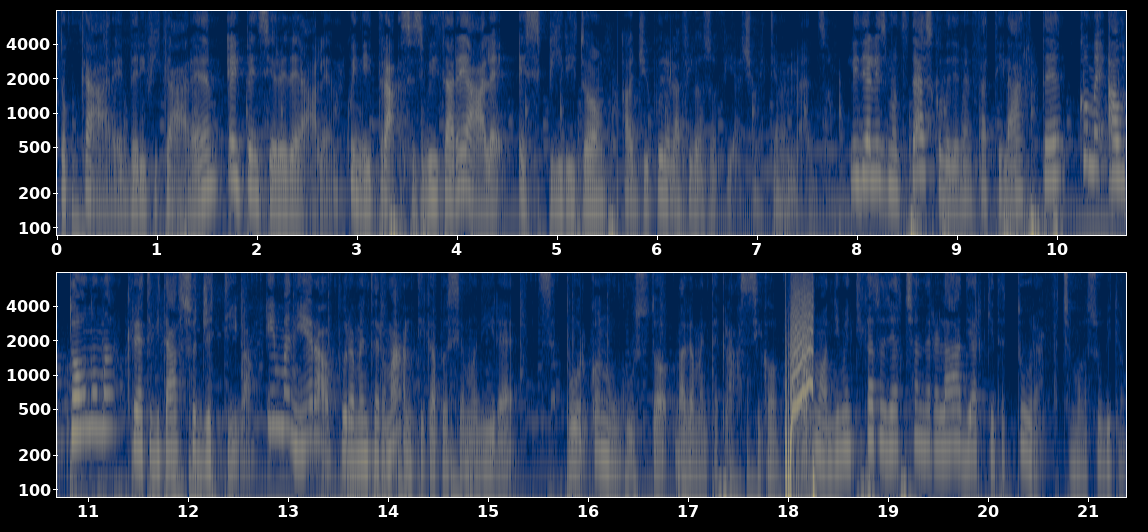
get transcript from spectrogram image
toccare verificare, e il pensiero ideale, quindi tra sensibilità reale e spirito. Oggi pure la filosofia ci mettiamo in mezzo. L'idealismo tedesco vedeva infatti l'arte come autonoma creatività soggettiva, in maniera puramente romantica possiamo dire, seppur con un gusto vagamente classico. Ma ho dimenticato di accendere la di architettura, facciamolo subito.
